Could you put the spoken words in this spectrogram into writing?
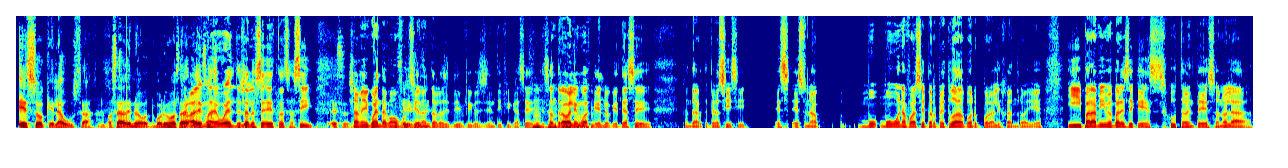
Eso que la usa. O sea, de nuevo, volvemos a. Pero de vuelta, ya lo sé, esto es así. Ya me di cuenta cómo funcionan todos los científicos y científicas. ¿eh? Son trabalenguas que es lo que te hace preguntarte. Pero sí, sí. Es, es una muy, buena frase perpetuada por, por Alejandro ahí. ¿eh? Y para mí me parece que es justamente eso, ¿no? La,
